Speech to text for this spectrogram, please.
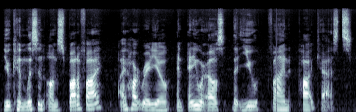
You can listen on Spotify, iHeartRadio, and anywhere else that you find podcasts.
